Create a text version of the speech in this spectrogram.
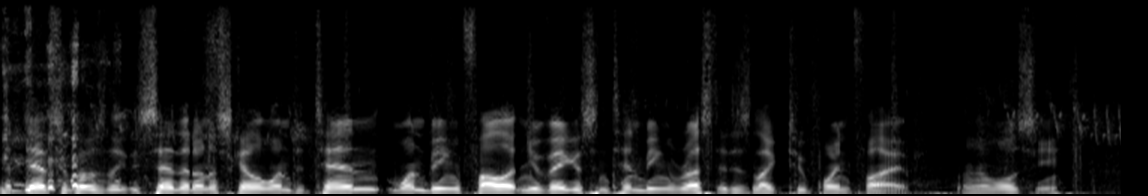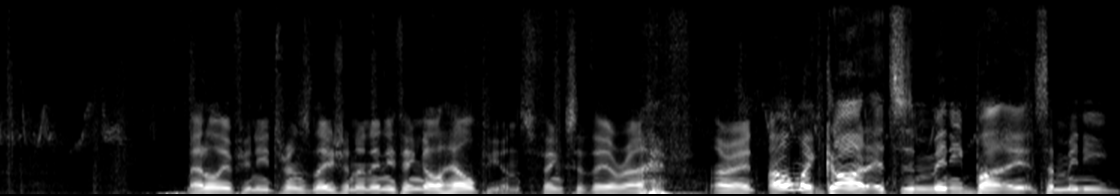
A dev supposedly said that on a scale of 1 to 10, 1 being Fallout New Vegas and 10 being Rust, it is like 2.5. Uh, we'll see. Metal, if you need translation on anything, I'll help you. And Sphinx if they arrive. Alright. Oh my god, it's a mini bu- it's a mini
